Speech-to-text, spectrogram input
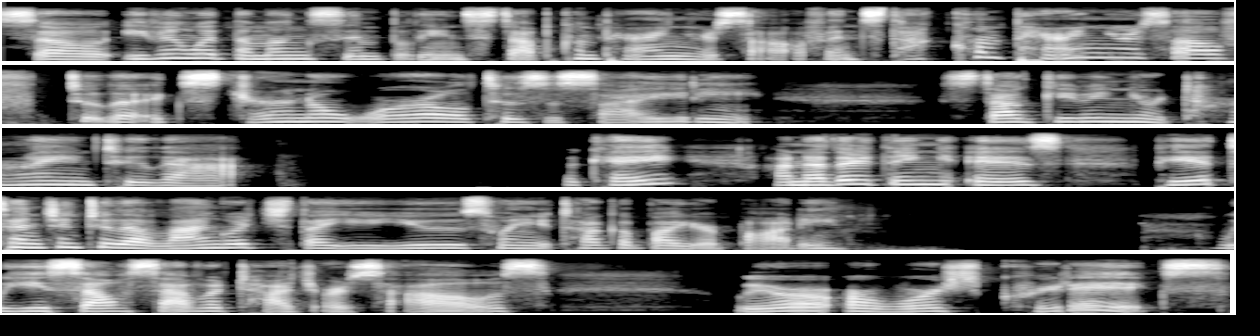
So even with among siblings, stop comparing yourself and stop comparing yourself to the external world, to society. Stop giving your time to that. Okay. Another thing is pay attention to the language that you use when you talk about your body. We self sabotage ourselves. We are our worst critics.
